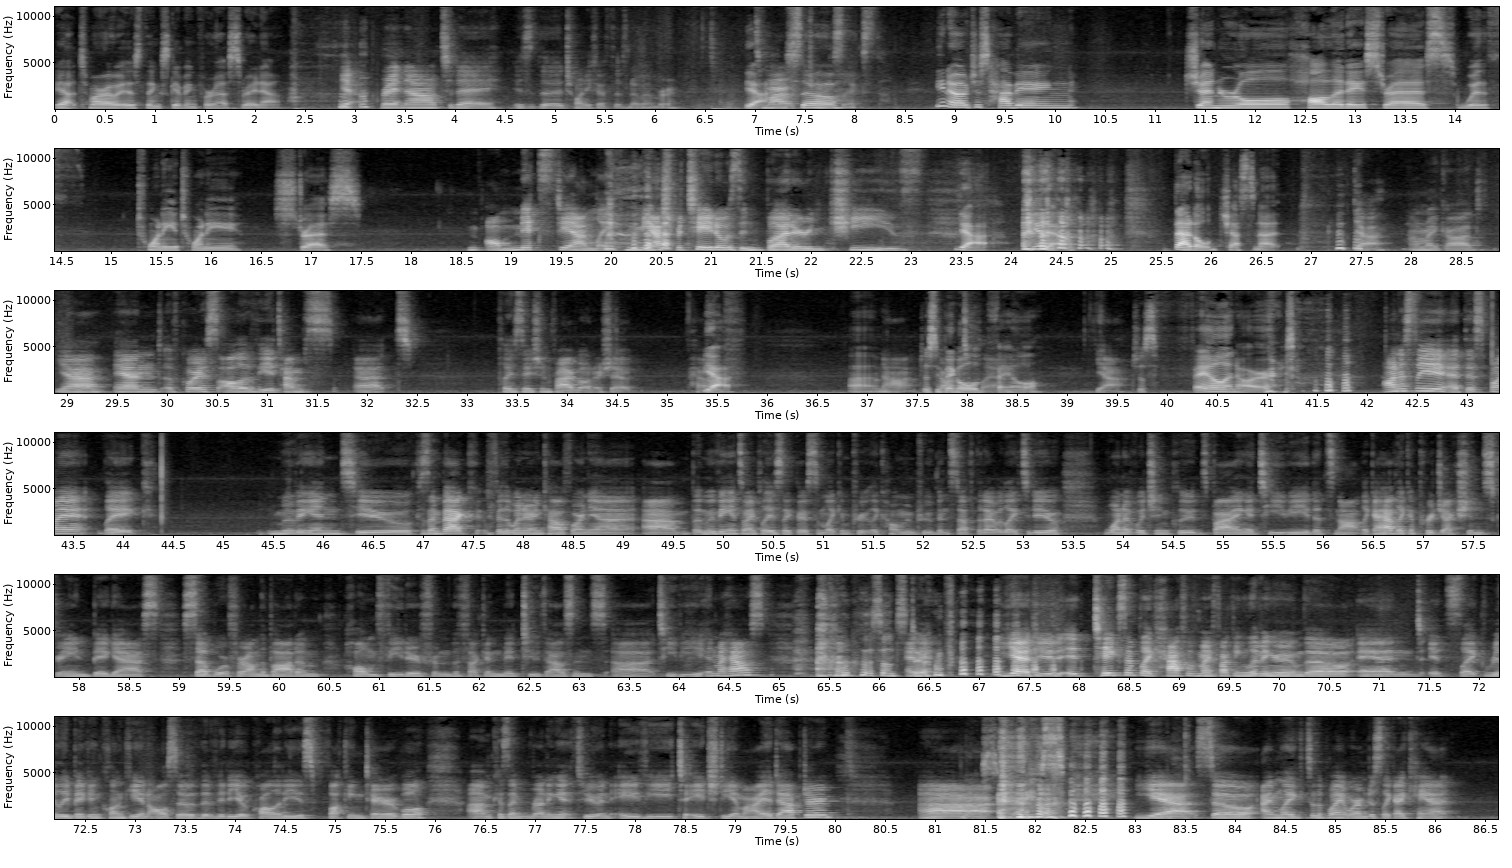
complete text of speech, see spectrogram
Yeah, tomorrow is Thanksgiving for us right now. yeah. right now, today is the 25th of November. Yeah, Tomorrow's so the 26th. you know, just having general holiday stress with 2020 stress. All mixed in like mashed potatoes and butter and cheese. Yeah, you know, that old chestnut. yeah. Oh my god. Yeah. And of course, all of the attempts at PlayStation 5 ownership have Yeah. Um, not just a big old plan. fail. Yeah. Just failing hard. Honestly, at this point, like moving into because I'm back for the winter in California, um, but moving into my place, like there's some like improve like home improvement stuff that I would like to do. One of which includes buying a TV that's not like I have like a projection screen, big ass subwoofer on the bottom, home theater from the fucking mid two thousands uh, TV in my house. that sounds And it- yeah, dude, it takes up like half of my fucking living room though, and it's like really big and clunky, and also the video quality is fucking terrible because I'm running it through an AV to HDMI adapter. Uh, Nice, yeah, so I'm like to the point where I'm just like, I can't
